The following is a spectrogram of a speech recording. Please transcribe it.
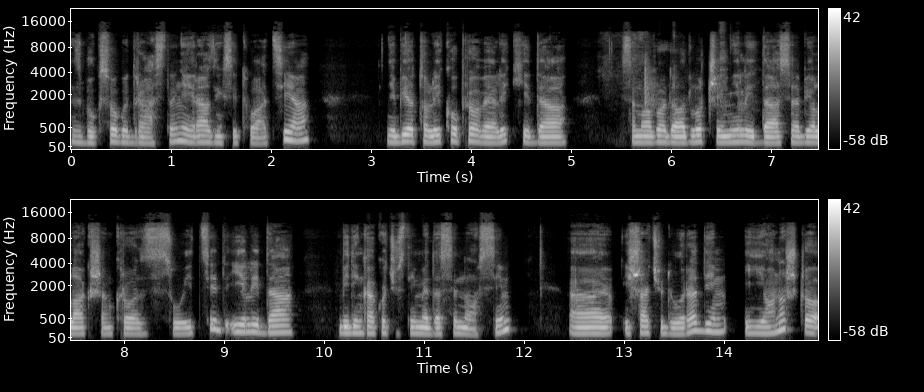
zbog svog odrastanja i raznih situacija je bio toliko upravo veliki da sam mogao da odlučim ili da sebi olakšam kroz suicid ili da vidim kako ću s time da se nosim uh, i šta ću da uradim. I ono što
